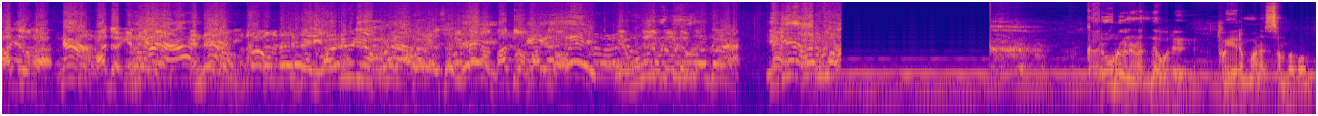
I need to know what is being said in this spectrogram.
பாத்துக்கோங்க. கரூரில் நடந்த ஒரு துயரமான சம்பவம்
